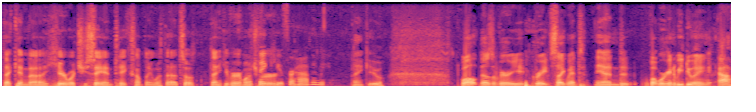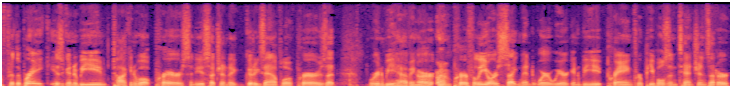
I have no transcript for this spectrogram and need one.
that can uh, hear what you say and take something with that. So thank you very Well, much. thank for, you for having me. Thank you. Well, that was a very great segment. And what we're going to be doing after the break is going to be talking about prayer. Cindy is such a good example of prayers that we're going to be having our Prayerfully Yours segment where we are going to be praying for people's intentions that are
